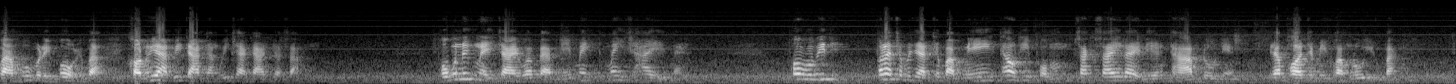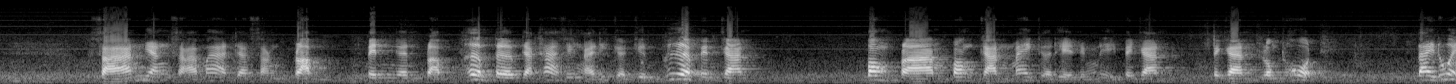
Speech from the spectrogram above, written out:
ความผู้บริโภคหรือเปล่า ขออนุญาตวิจารณ์ทางวิชาการกับศาลผมก็นึกในใจว่าแบบนี้ไม่ไม่ใช่นะ เพราะว่าวิพระราชบัญญัติฉบับนี้เท่าที่ผมซักไซไล่เลียงถามดูเนี่ย แล้วพอจะมีความรู้อยู่บ้าง ศาลยังสามารถจะสั่งปรับเป็นเงินปรับเพิ่มเติมจากค่าเสียหายที่เกิดขึ้น เพื่อเป็นการป้องปรามป้องกันไม่ให้เกิดเหตุอย่างนี้เป็นการเป็นการลงโทษได้ด้วย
